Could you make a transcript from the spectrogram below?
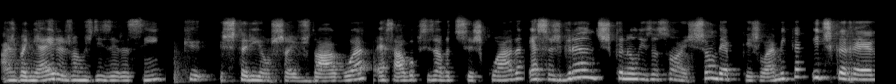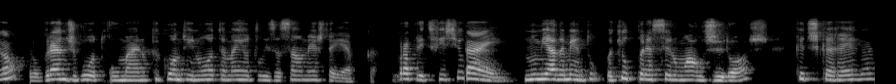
às banheiras, vamos dizer assim, que estariam cheios de água. Essa água precisava de ser escoada. Essas grandes canalizações são de época islâmica e descarregam no grande esgoto romano que continua também a utilização nesta época. O próprio edifício tem, nomeadamente, aquilo que parece ser um algeroz que descarrega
